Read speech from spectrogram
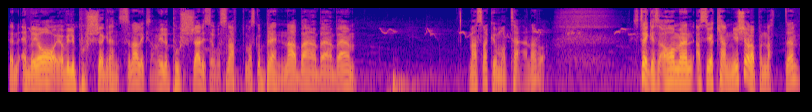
än, än vad jag har. Jag vill ju pusha gränserna liksom. Jag vill ju pusha, det ska gå snabbt, man ska bränna, bam, bam, bam. Men han snackar ju om Montana då. Så tänker jag så ja men alltså jag kan ju köra på natten.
